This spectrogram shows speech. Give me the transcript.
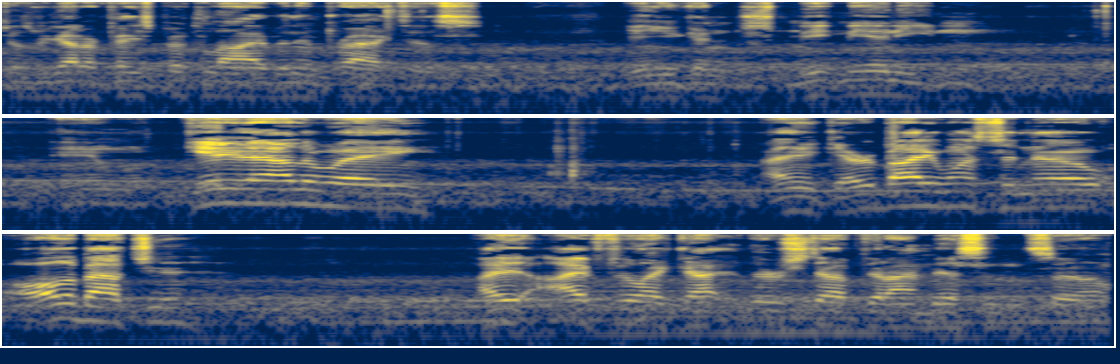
because we got our Facebook Live and then practice. And you can just meet me in Eaton and we'll get it out of the way. I think everybody wants to know all about you. I, I feel like I, there's stuff that I'm missing, so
